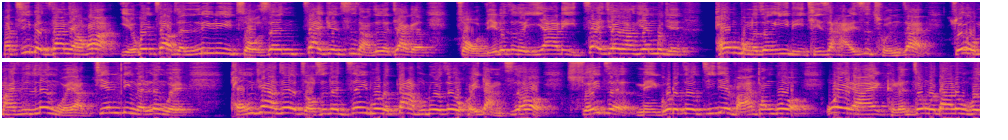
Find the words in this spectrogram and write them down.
那基本上讲话，也会造成利率走升，债券市场这个价格走跌的这个压力。再加上现在目前通膨的这个议题其实还是存在，所以我们还是认为啊，坚定的认为。铜价这个走势在这一波的大幅度的这个回档之后，随着美国的这个基建法案通过，未来可能中国大陆会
